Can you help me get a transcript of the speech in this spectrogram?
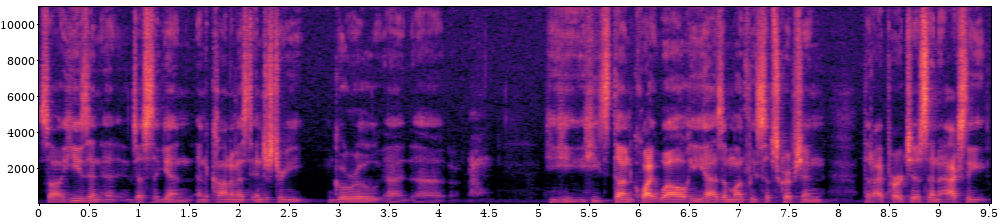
So he's an, uh, just, again, an economist, industry guru. Uh, uh, he, he, he's done quite well. He has a monthly subscription that I purchase and actually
